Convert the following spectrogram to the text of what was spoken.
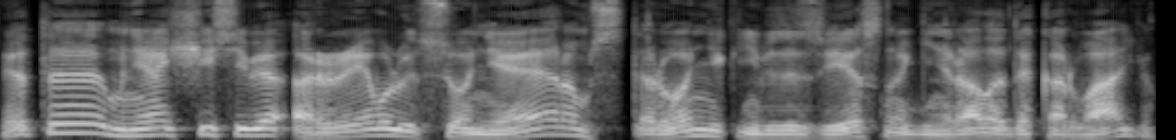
Это мнящий себя революционером, сторонник небезызвестного генерала де Карвалью.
